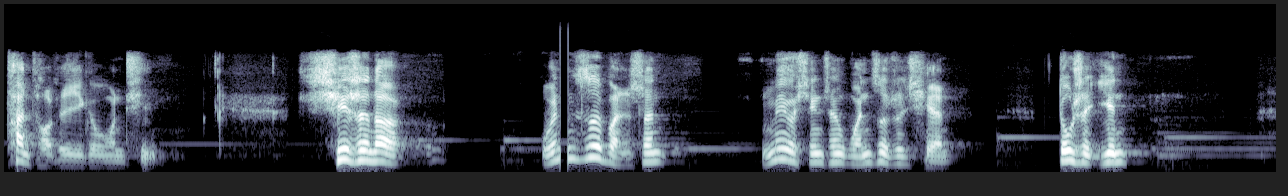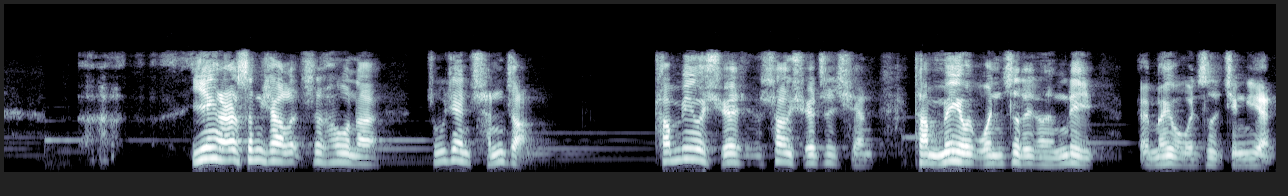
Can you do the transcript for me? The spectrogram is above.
探讨的一个问题。其实呢，文字本身没有形成文字之前，都是因。婴儿生下了之后呢，逐渐成长，他没有学上学之前，他没有文字的能力，呃，没有文字经验，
